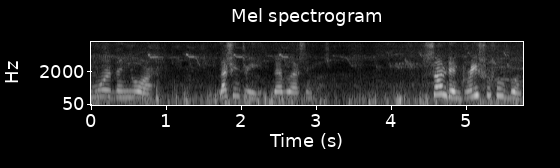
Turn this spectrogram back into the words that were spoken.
more than you are. Lesson 3, the Everlasting Gospel. Sunday, Graceful Book.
